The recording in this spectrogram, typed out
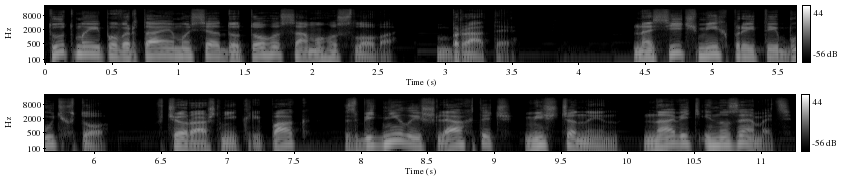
Тут ми і повертаємося до того самого слова брате. На Січ міг прийти будь-хто вчорашній кріпак, збіднілий шляхтич, міщанин, навіть іноземець.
